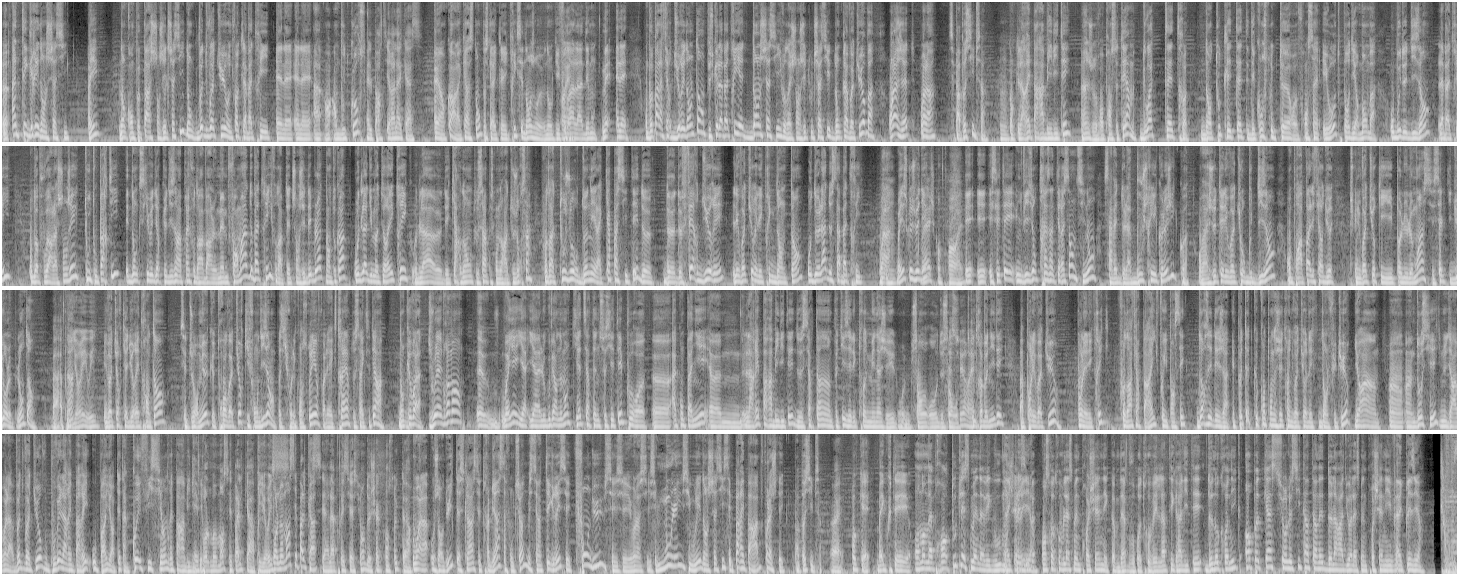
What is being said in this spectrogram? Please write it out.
euh, intégrée dans le châssis. Vous voyez? Donc on peut pas changer le châssis. Donc votre voiture, une fois que la batterie elle est, elle est à- en- en bout de course, Elle partira à la casse. et encore, la casse, non, parce qu'avec l'électrique, c'est dangereux. Donc, il faudra Ouais. la démonter. Mais elle est, on peut pas la faire durer dans le temps, puisque la batterie est dans le châssis. Il faudrait changer tout le châssis. Donc, la voiture, bah, on la jette. Voilà. C'est pas possible, ça. Donc, la réparabilité, hein, je reprends ce terme, doit être dans toutes les têtes des constructeurs français et autres pour dire, bon, bah, au bout de 10 ans, la batterie, on doit pouvoir la changer, tout ou partie. Et donc, ce qui veut dire que 10 ans après, il faudra avoir le même format de batterie, il faudra peut-être changer des blocs, mais en tout cas, au-delà du moteur électrique, au-delà euh, des cardans, tout ça, parce qu'on aura toujours ça, il faudra toujours donner la capacité de, de, de faire durer les voitures électriques dans le temps, au-delà de sa batterie. Voilà. Vous voyez ce que je veux dire Ouais, je comprends. ouais. et, et, et c'était une vision très intéressante. Sinon, ça va être de la boucherie écologique, quoi. On va jeter les voitures au bout de 10 ans, on pourra pas les faire durer. Parce qu'une voiture qui pollue le moins, c'est celle qui dure le plus longtemps. Bah, a priori, oui. Une voiture qui a duré 30 ans, c'est toujours mieux que trois voitures qui font 10 ans, parce qu'il faut les construire, il faut les extraire, tout ça, etc. Donc euh, voilà, je voulais vraiment, euh, vous voyez, il y a, il y a le gouvernement qui aide certaines sociétés pour euh, accompagner euh, la réparabilité de certains petits électroménagers, Bon, 100 euros, 200 Bien euros. c'est ouais. une très bonne idée. Bah, pour les voitures, pour l'électrique, faudra faire pareil, il faut y penser d'ores et déjà. Et peut-être que quand on achètera une voiture électrique dans le futur, il y aura un, un- un dossier qui nous dira voilà, votre voiture, vous pouvez la réparer ou pas. Il y aura peut-être un coefficient de Et réparabilité. pour le moment, c'est pas le cas. A priori, Pour le moment, c'est pas le cas. c'est à l'appréciation de chaque constructeur. Voilà, aujourd'hui, Tesla, c'est très bien, ça fonctionne, mais c'est intégré, c'est fondu, c'est voilà, c'est c'est moulé, si vous voulez, dans le châssis, c'est pas réparable, faut l'acheter. Pas possible ça. Ouais. Ok. Bah écoutez, on en apprend toutes les semaines avec vous, mon Avec cher plaisir. Yves. On se retrouve la semaine prochaine et comme d'hab, vous retrouvez l'intégralité de nos chroniques en podcast sur le site internet de la radio. À la semaine prochaine, Yves. Avec plaisir.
